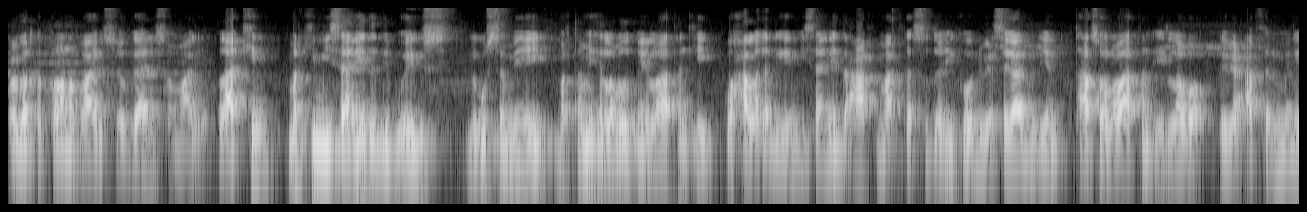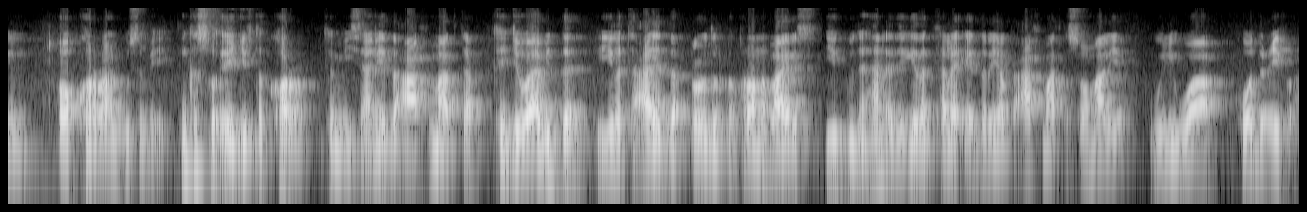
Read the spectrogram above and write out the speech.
cudurka coronavirus soo gaarin soomaaliya. Laakiin markii miisaaniyadda dib u eegis lagu sameeyey bartamihii labada kun iyo labaatankii waxaa laga dhigay miisaaniyadda caafimaadka soddon iyo kow dhibic sagaal milyan taasoo labaatan iyo labo dhibic afar milyan oo kor ah lagu sameeyey. Inkastoo ay jirto korka miisaaniyadda caafimaadka ka jawaabidda iyo la tacaalidda cudurka coronavirus iyo guud ahaan adeegyada kale ee daryeelka caafimaadka soomaaliya weli waa kuwa daciif ah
